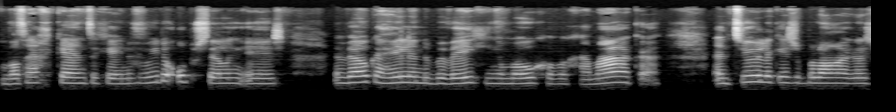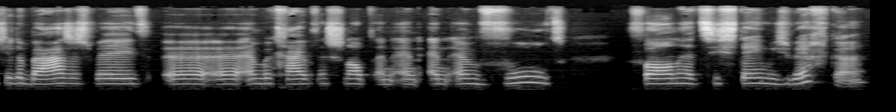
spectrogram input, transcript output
Wat herkent degene voor wie de opstelling is? En welke helende bewegingen mogen we gaan maken? En tuurlijk is het belangrijk dat je de basis weet uh, uh, en begrijpt en snapt en, en, en, en voelt van het systemisch werken.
